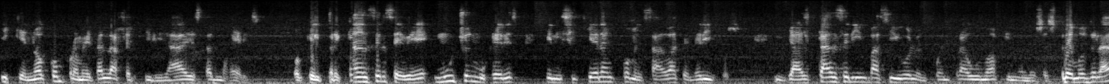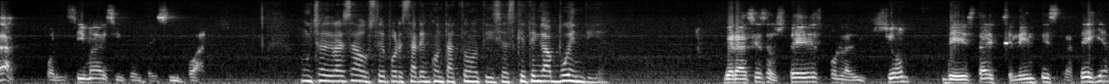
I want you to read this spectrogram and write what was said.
y que no comprometan la fertilidad de estas mujeres, porque el precáncer se ve mucho en mujeres que ni siquiera han comenzado a tener hijos, y ya el cáncer invasivo lo encuentra uno en los extremos de la edad, por encima de 55 años. Muchas gracias a usted por estar en Contacto Noticias. Que tenga buen día. Gracias a ustedes por la difusión de esta excelente estrategia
